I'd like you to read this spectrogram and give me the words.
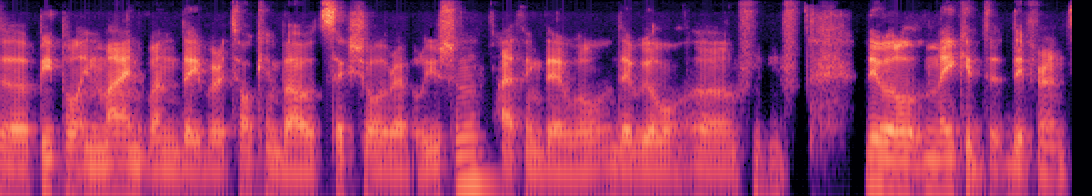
uh, people in mind when they were talking about sexual revolution, I think they will they will they will make it different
